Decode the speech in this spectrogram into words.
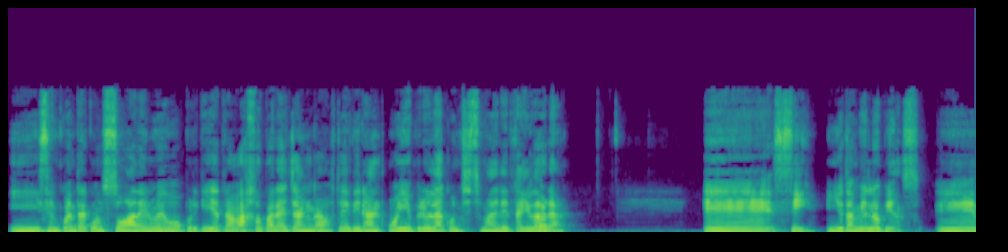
y se encuentra con Soa de nuevo porque ella trabaja para Yanga. Ustedes dirán, oye, pero la concha es su madre traidora. Eh, sí, y yo también lo pienso. Eh,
